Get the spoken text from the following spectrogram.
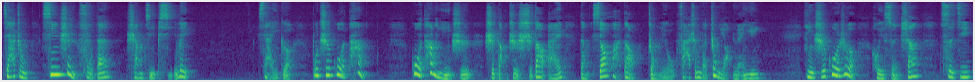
加重。心肾负担，伤及脾胃。下一个，不吃过烫。过烫饮食是导致食道癌等消化道肿瘤发生的重要原因。饮食过热会损伤、刺激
